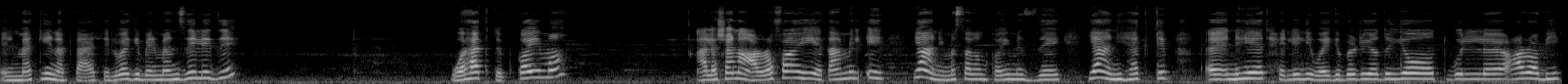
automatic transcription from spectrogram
الماكينة بتاعت الواجب المنزلي دي وهكتب قايمة علشان أعرفها هي تعمل إيه. يعني مثلا قايمة إزاي؟ يعني هكتب آه إن هي تحل لي واجب الرياضيات والعربي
